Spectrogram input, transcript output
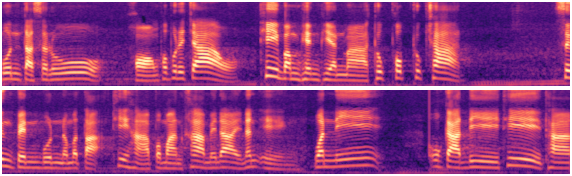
บุญตัสรู้ของพระพุทธเจ้าที่บำเพ็ญเพียรมาทุกภพทุกชาติ ซึ่งเป็นบุญอมตะที่หาประมาณค่าไม่ได้นั่นเอง วันนี้ โอกาสดีที่ทาง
